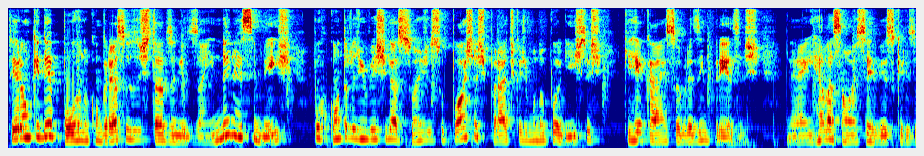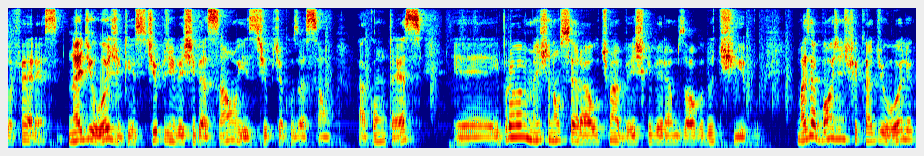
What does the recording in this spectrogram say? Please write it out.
terão que depor no Congresso dos Estados Unidos ainda nesse mês por conta de investigações de supostas práticas monopolistas que recaem sobre as empresas, né, em relação aos serviços que eles oferecem. Não é de hoje que esse tipo de investigação e esse tipo de acusação acontece, é, e provavelmente não será a última vez que veremos algo do tipo. Mas é bom a gente ficar de olho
